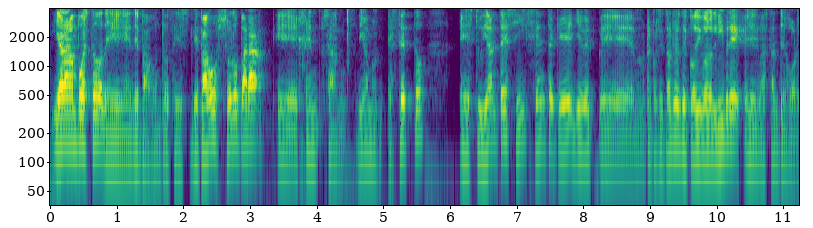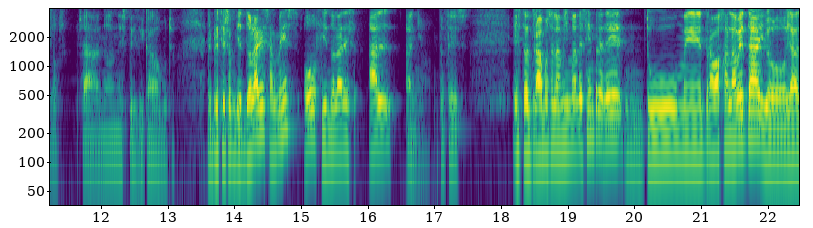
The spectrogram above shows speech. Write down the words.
y ahora lo han puesto de, pago. Entonces, de pago solo para eh, o sea, digamos, excepto estudiantes y gente que lleve eh, repositorios de código libre bastante gordos. O sea, no han especificado mucho. El precio son 10 dólares al mes o 100 dólares al año. Entonces, esto entramos en la misma de siempre de mm, tú me trabajas la beta y yo ya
